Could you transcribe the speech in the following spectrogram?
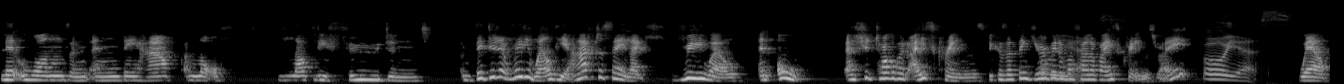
little ones, and, and they have a lot of lovely food and they did it really well here. I have to say, like really well. And oh, I should talk about ice creams because I think you're oh, a bit yes. of a fan of ice creams, right? Oh yes. Well,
